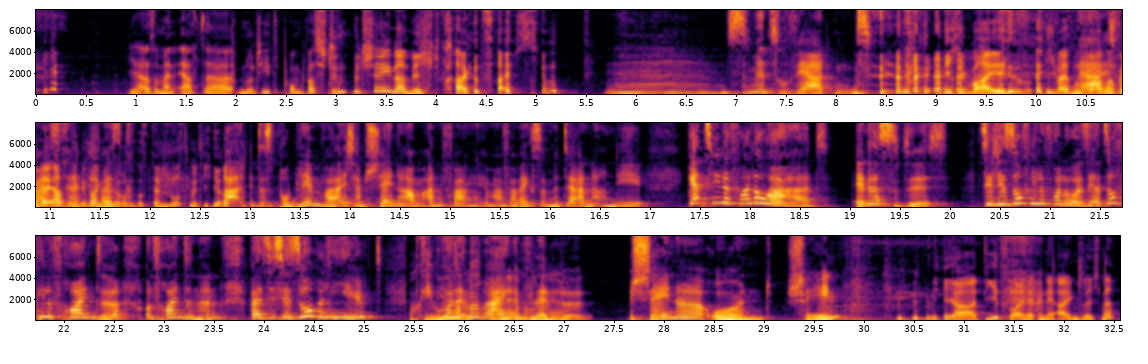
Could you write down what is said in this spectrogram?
Ja, also mein erster Notizpunkt, was stimmt mit Shayna nicht? Fragezeichen. Mm, das ist mir zu wertend. ich weiß. Ich weiß, das ja, war aber so der erste denn. Gedanke. Weiß, was ist denn los mit ihr? Ah, das Problem war, ich habe Shayna am Anfang immer verwechselt mit der anderen, die ganz viele Follower hat. Erinnerst du dich? Sie hat ja so viele Follower, sie hat so viele Freunde und Freundinnen, weil sie ist ja so beliebt. Okay, die wurde immer mal eingeblendet. Shayna und Shane? ja, die zwei hätten ja eigentlich, ne?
